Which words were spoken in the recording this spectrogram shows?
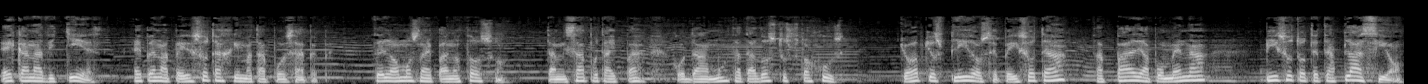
«Έκανα αδικίες, έπαιρνα περισσότερα χρήματα από όσα έπρεπε. Θέλω όμως να επανορθώσω τα μισά από τα κοντά μου θα τα δώσω στους φτωχούς και όποιος πλήρωσε περισσότερα θα πάρει από μένα πίσω το τετραπλάσιο.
